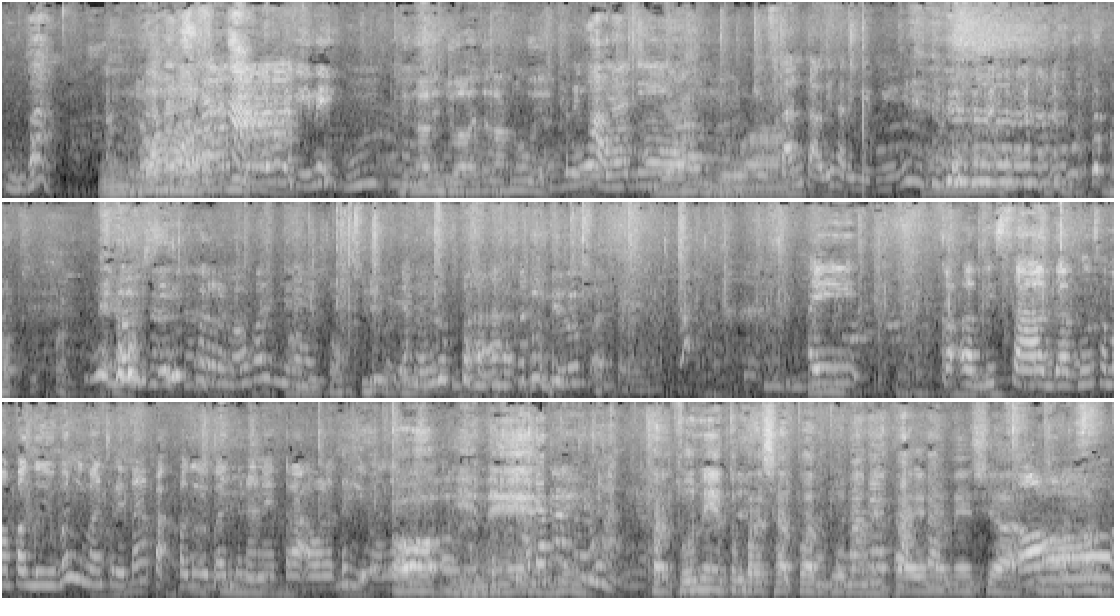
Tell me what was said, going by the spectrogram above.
enggak. Enggak. Semuanya begini. tinggal dijual aja langsung bu ya? Jual. jadi ya jual. instan kali hari gini. Dropshipper makanya jangan lupa. Dilupa saya. Ai ke- eh, bisa gabung sama paguyuban gimana ceritanya Pak? Paguyuban tunanetra awalnya gimana oh ini. Ada pertuni Pertuni itu Persatuan Tunanetra Indonesia. Oh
